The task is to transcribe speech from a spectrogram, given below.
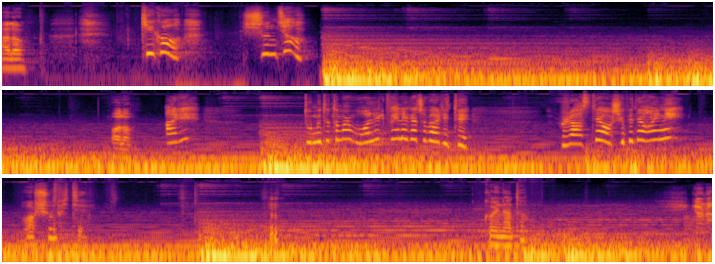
হ্যালো। কি গো শুনছো? বলো। আরে তুমি তো তোমার ওয়ালেট ফেলে গেছো বাড়িতে। রাস্তায় অসুবিধা হয়নি? অসুবিধে? কই না তো। কেননা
